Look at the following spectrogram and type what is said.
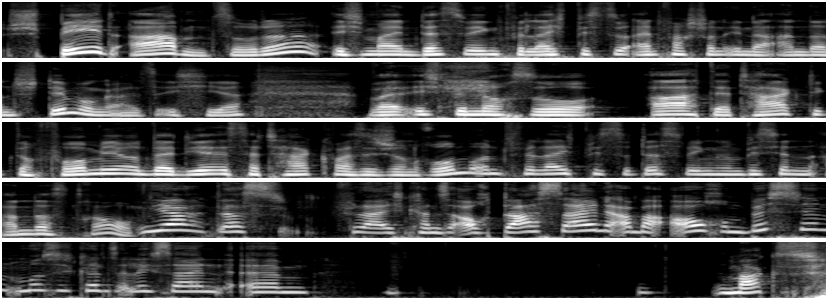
spät abends, oder? Ich meine, deswegen vielleicht bist du einfach schon in einer anderen Stimmung als ich hier, weil ich bin noch so, ach, der Tag liegt noch vor mir und bei dir ist der Tag quasi schon rum und vielleicht bist du deswegen so ein bisschen anders drauf. Ja, das, vielleicht kann es auch das sein, aber auch ein bisschen, muss ich ganz ehrlich sein, ähm, Max,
